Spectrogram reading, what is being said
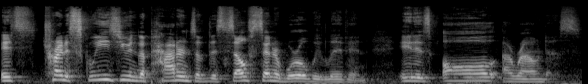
It's trying to squeeze you into the patterns of this self centered world we live in. It is all around us.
